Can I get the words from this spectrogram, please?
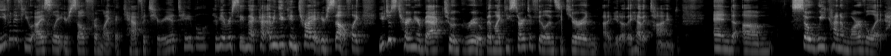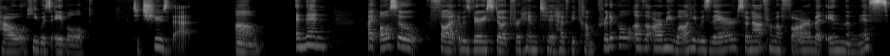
even if you isolate yourself from like a cafeteria table have you ever seen that kind i mean you can try it yourself like you just turn your back to a group and like you start to feel insecure and uh, you know they have it timed and um so we kind of marvel at how he was able to choose that um and then I also thought it was very stoic for him to have become critical of the army while he was there. So, not from afar, but in the midst,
